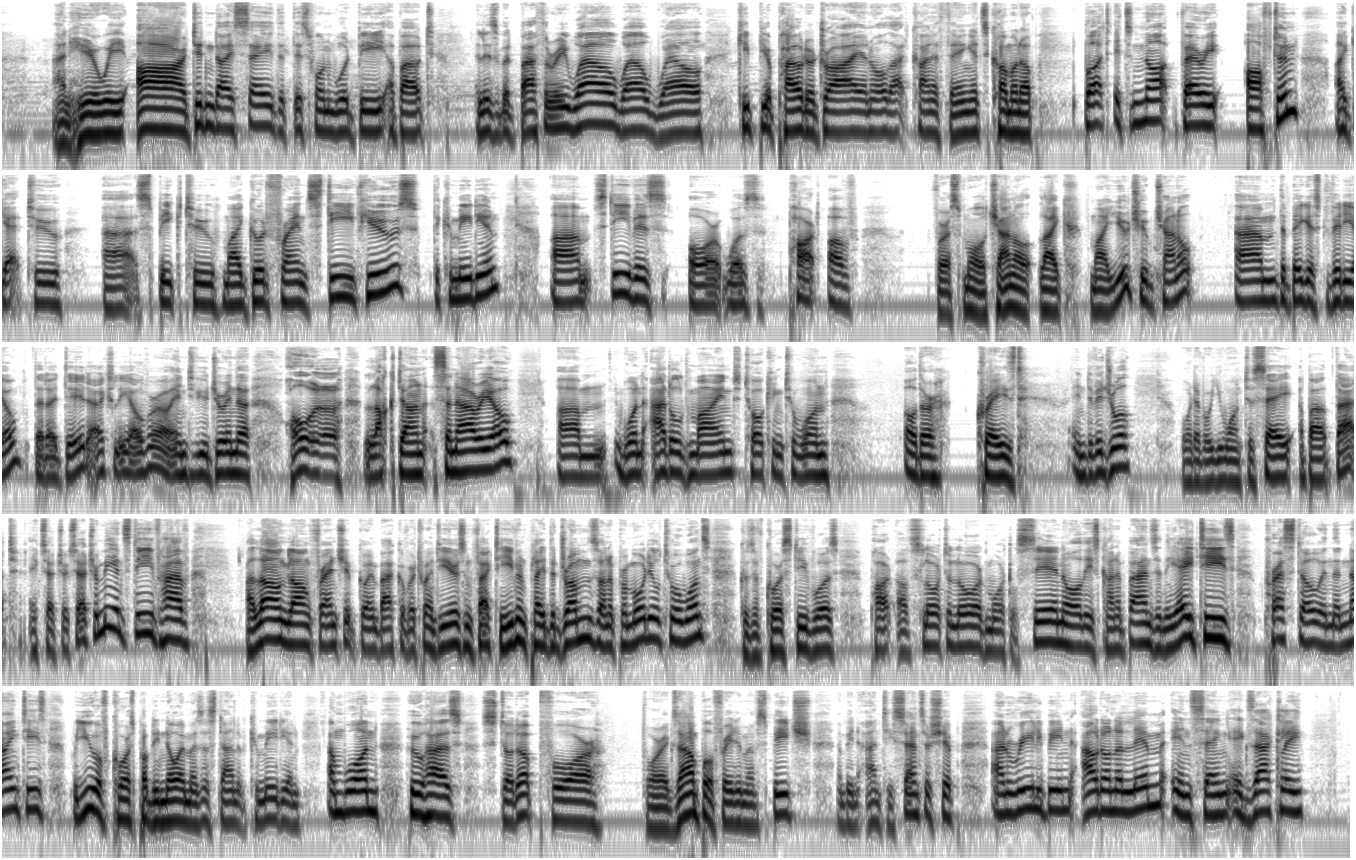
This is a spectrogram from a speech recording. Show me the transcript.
And here we are. Didn't I say that this one would be about Elizabeth Bathory? Well, well, well. Keep your powder dry and all that kind of thing. It's coming up. But it's not very often I get to uh, speak to my good friend Steve Hughes, the comedian. Um, Steve is or was part of, for a small channel like my YouTube channel, um, the biggest video that I did actually over our interview during the whole lockdown scenario. Um, one addled mind talking to one other crazed individual, whatever you want to say about that, etc., etc. Me and Steve have a long, long friendship going back over 20 years. In fact, he even played the drums on a primordial tour once, because of course Steve was part of Slaughter Lord, Mortal Sin, all these kind of bands in the 80s, Presto in the 90s. But you, of course, probably know him as a stand up comedian and one who has stood up for. For example, freedom of speech and been anti censorship, and really been out on a limb in saying exactly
